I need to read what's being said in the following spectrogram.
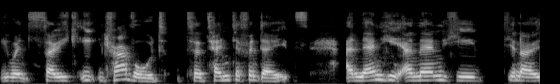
he went. So he, he traveled to ten different dates, and then he and then he, you know,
